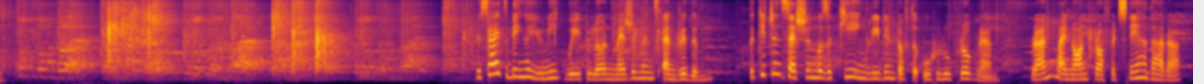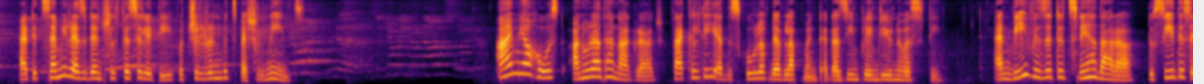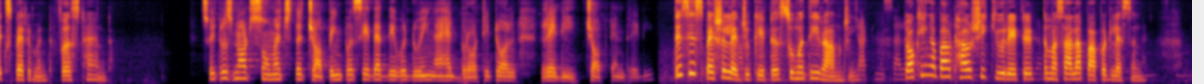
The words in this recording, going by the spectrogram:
Besides being a unique way to learn measurements and rhythm, the kitchen session was a key ingredient of the Uhuru program, run by non-profit Snehadhara at its semi-residential facility for children with special needs. I'm your host Anuradha Nagaraj, faculty at the School of Development at Azim Premji University, and we visited Snehadhara to see this experiment firsthand. So it was not so much the chopping per se that they were doing. I had brought it all ready, chopped and ready. This is special educator Sumati Ramji talking about how she curated the masala papad lesson,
